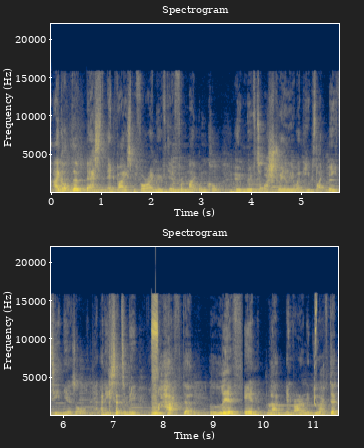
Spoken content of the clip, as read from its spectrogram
I got the best advice before I moved here from my uncle, who moved to Australia when he was like 18 years old. And he said to me, you have to live in that environment. You have to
